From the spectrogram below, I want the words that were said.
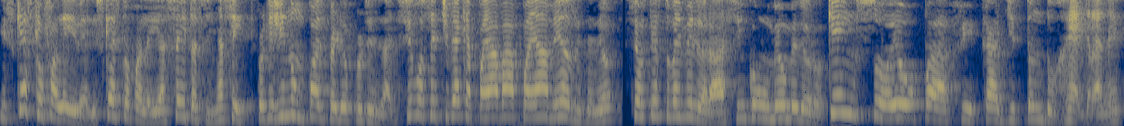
Esquece que eu falei, velho. Esquece que eu falei. Aceita sim, aceita. Porque a gente não pode perder a oportunidade. Se você tiver que apanhar, vai apanhar mesmo, entendeu? Seu texto vai melhorar, assim como o meu melhorou. Quem sou eu para ficar ditando regra, né?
